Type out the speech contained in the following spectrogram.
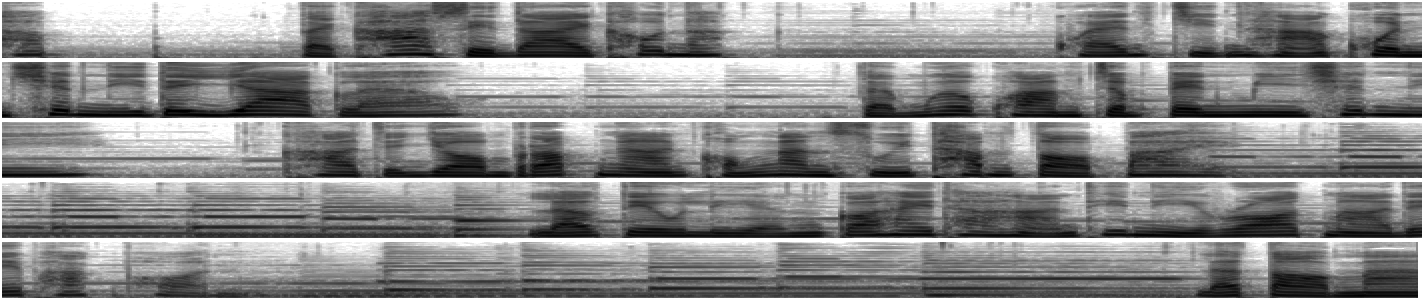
ทัพ แต่ข้าเสียดายเขานัก แคว้นจินหาคนเช่นนี้ได้ยากแล้ว แต่เมื่อความจำเป็นมีเช่นนี้ข้าจะยอมรับงานของงานสุยทำต่อไป แล้วเตียวเหลียงก็ให้ทหารที่หนีรอดมาได้พักผ่อน และต่อมา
